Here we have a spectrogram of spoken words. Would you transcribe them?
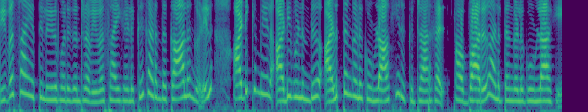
விவசாயத்தில் ஈடுபடுகின்ற விவசாயிகளுக்கு கடந்த காலங்களில் அடிக்கு மேல் அடி விழுந்து அழுத்தங்களுக்கு உள்ளாகி இருக்கின்றார்கள். அவ்வாறு அழுத்தங்களுக்கு உள்ளாகி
